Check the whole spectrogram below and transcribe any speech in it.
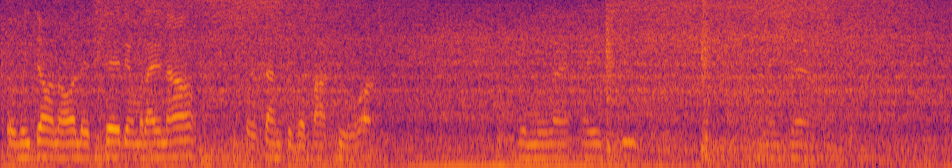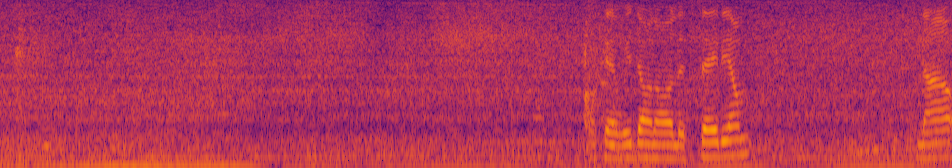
So we done all the stadium right now. So time to go back to work. The Milan AC. There. Okay, we done all the stadium. Now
